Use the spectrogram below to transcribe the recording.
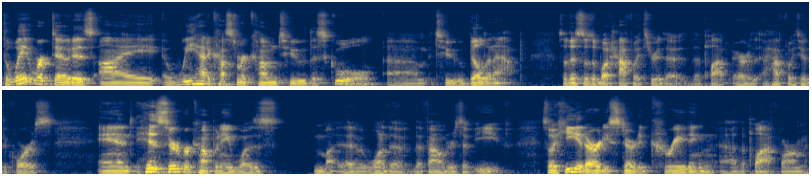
the way it worked out is I we had a customer come to the school um, to build an app. So this was about halfway through the the plot or halfway through the course, and his server company was my, uh, one of the the founders of Eve. So he had already started creating uh, the platform,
